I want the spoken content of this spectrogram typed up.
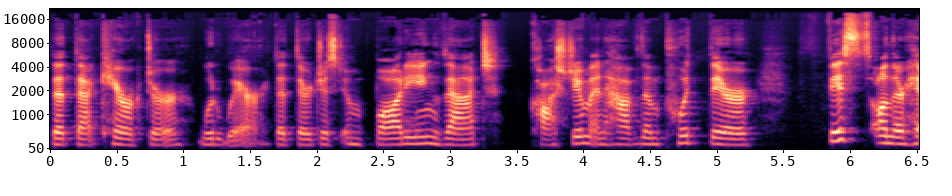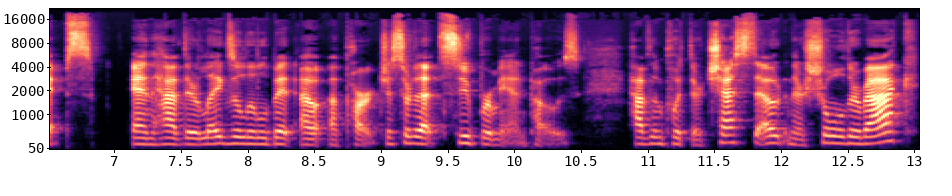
that that character would wear, that they're just embodying that costume and have them put their fists on their hips and have their legs a little bit out apart, just sort of that Superman pose. Have them put their chests out and their shoulder back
